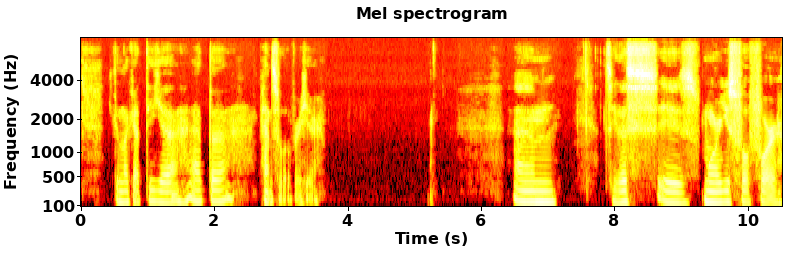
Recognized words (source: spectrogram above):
You can look at the uh, at the pencil over here. Um, let's see, this is more useful for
